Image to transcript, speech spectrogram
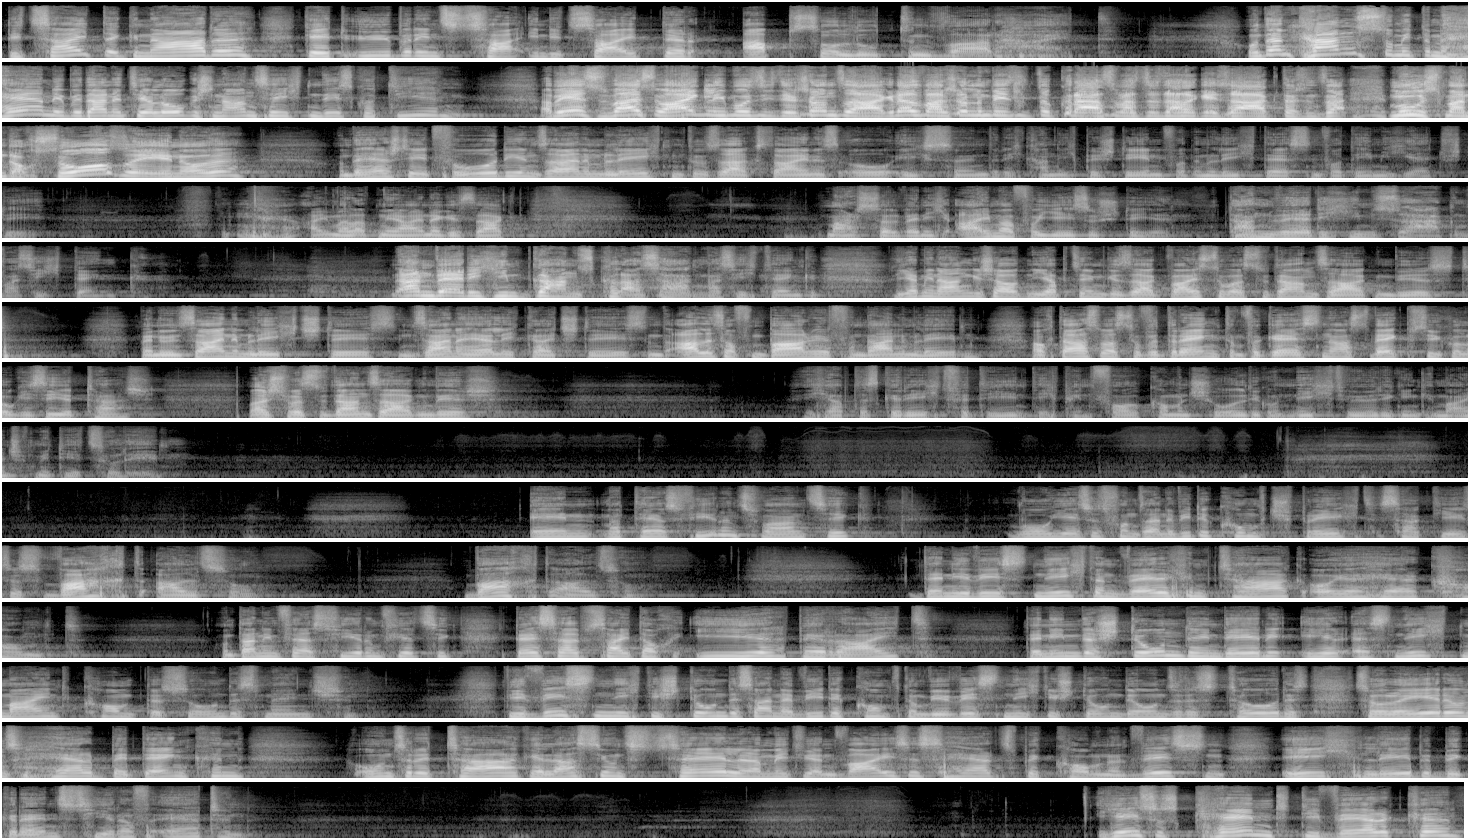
Die Zeit der Gnade geht über in die Zeit der absoluten Wahrheit. Und dann kannst du mit dem Herrn über deine theologischen Ansichten diskutieren. Aber jetzt weißt du, eigentlich muss ich dir schon sagen, das war schon ein bisschen zu krass, was du da gesagt hast. Muss man doch so sehen, oder? Und der Herr steht vor dir in seinem Licht und du sagst eines, oh, ich Sünder, ich kann nicht bestehen vor dem Licht dessen, vor dem ich jetzt stehe. Einmal hat mir einer gesagt, Marcel, wenn ich einmal vor Jesus stehe, dann werde ich ihm sagen, was ich denke. Dann werde ich ihm ganz klar sagen, was ich denke. ich habe ihn angeschaut und ich habe zu ihm gesagt, weißt du, was du dann sagen wirst? wenn du in seinem Licht stehst, in seiner Herrlichkeit stehst und alles offenbar wird von deinem Leben, auch das, was du verdrängt und vergessen hast, wegpsychologisiert hast, weißt du, was du dann sagen wirst? Ich habe das Gericht verdient, ich bin vollkommen schuldig und nicht würdig, in Gemeinschaft mit dir zu leben. In Matthäus 24 wo Jesus von seiner Wiederkunft spricht, sagt Jesus, wacht also, wacht also, denn ihr wisst nicht, an welchem Tag euer Herr kommt. Und dann im Vers 44, deshalb seid auch ihr bereit, denn in der Stunde, in der ihr es nicht meint, kommt der Sohn des Menschen. Wir wissen nicht die Stunde seiner Wiederkunft und wir wissen nicht die Stunde unseres Todes. So lehre uns Herr bedenken, unsere Tage, lass sie uns zählen, damit wir ein weises Herz bekommen und wissen, ich lebe begrenzt hier auf Erden. Jesus kennt die Werke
